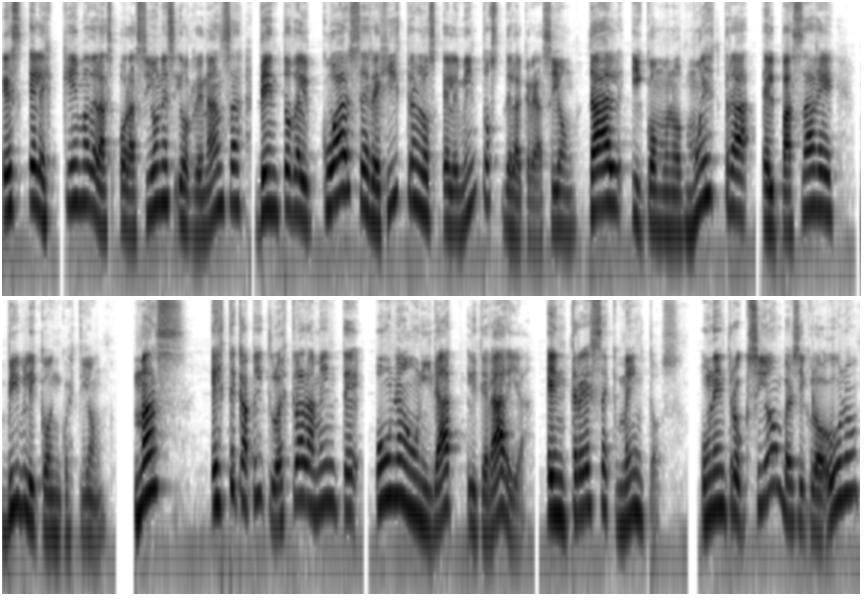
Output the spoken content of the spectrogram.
es el esquema de las oraciones y ordenanzas dentro del cual se registran los elementos de la creación, tal y como nos muestra el pasaje bíblico en cuestión. Más, este capítulo es claramente una unidad literaria en tres segmentos. Una introducción, versículo 1,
